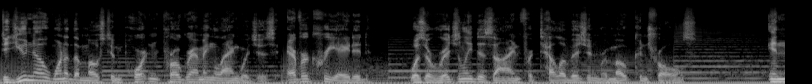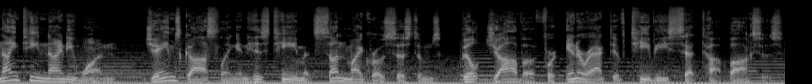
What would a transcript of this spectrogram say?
Did you know one of the most important programming languages ever created was originally designed for television remote controls? In 1991, James Gosling and his team at Sun Microsystems built Java for interactive TV set-top boxes.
